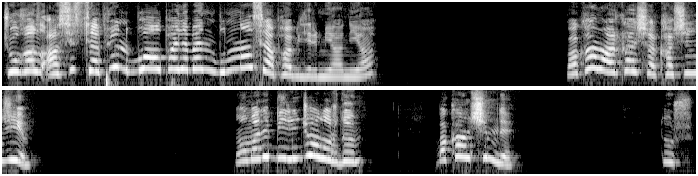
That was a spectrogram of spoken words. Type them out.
çok az asist yapıyorum da bu Alpay'la ben bunu nasıl yapabilirim yani ya? Bakalım arkadaşlar kaçıncıyım? Normalde birinci olurdum. Bakalım şimdi. Dur.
